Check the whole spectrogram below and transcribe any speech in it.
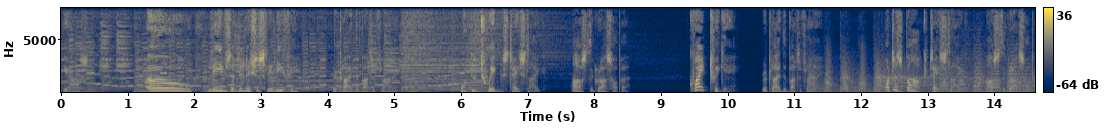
he asked. Oh, leaves are deliciously leafy, replied the butterfly. What do twigs taste like? asked the grasshopper. Quite twiggy, replied the butterfly. What does bark taste like? asked the grasshopper.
